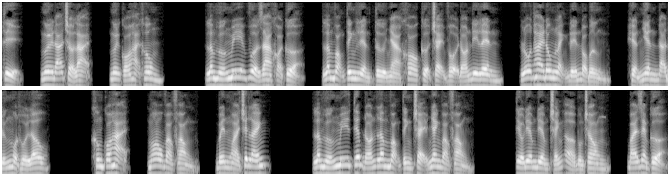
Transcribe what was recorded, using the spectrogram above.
Thì, ngươi đã trở lại, ngươi có hại không? Lâm hướng Mỹ vừa ra khỏi cửa, lâm vọng tinh liền từ nhà kho cửa chạy vội đón đi lên, lỗ thai đông lạnh đến đỏ bừng, hiển nhiên đã đứng một hồi lâu. Không có hại, mau vào phòng, bên ngoài chết lánh. Lâm hướng Mỹ tiếp đón lâm vọng tinh chạy nhanh vào phòng. Tiểu điềm điềm tránh ở bùng trong, bái rèm cửa,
